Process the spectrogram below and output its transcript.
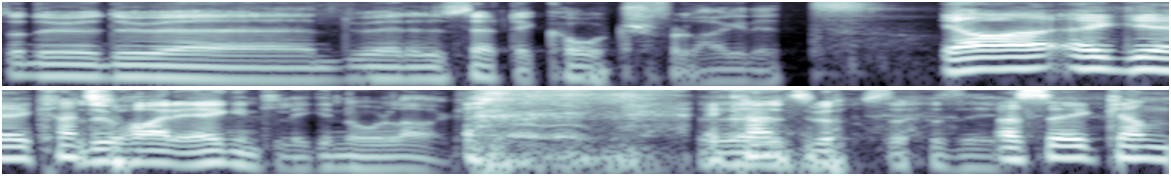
Så du, du, er, du er redusert til coach for laget ditt? Ja, jeg kan kan Så ikke du har egentlig ikke noe lag? Jeg kan-. Altså, jeg kan,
